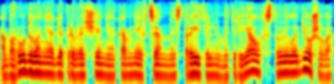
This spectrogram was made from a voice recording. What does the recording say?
Оборудование для превращения камней в ценный строительный материал стоило дешево,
